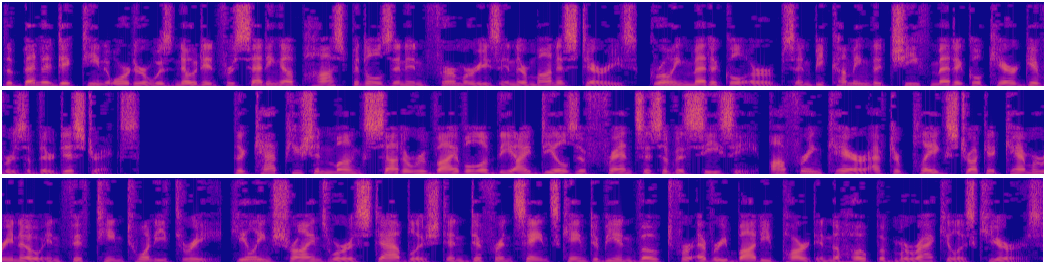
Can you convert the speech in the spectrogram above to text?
The Benedictine order was noted for setting up hospitals and infirmaries in their monasteries, growing medical herbs and becoming the chief medical care givers of their districts. The Capuchin monks sought a revival of the ideals of Francis of Assisi, offering care after plague struck at Camerino in 1523. Healing shrines were established and different saints came to be invoked for every body part in the hope of miraculous cures.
